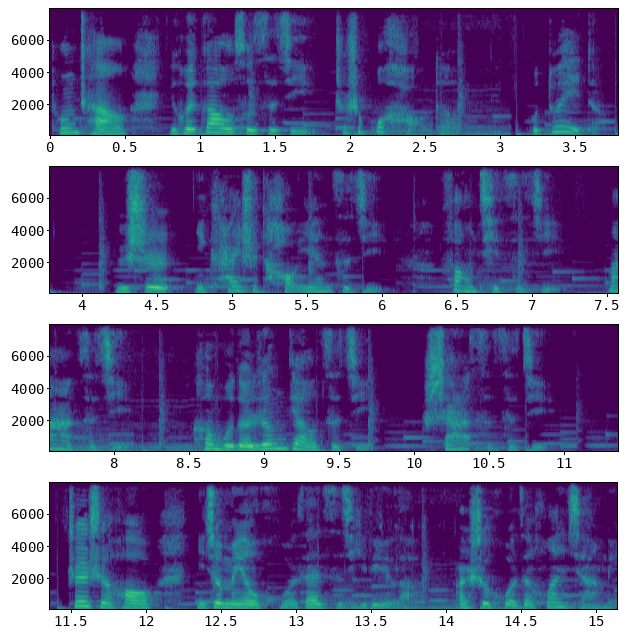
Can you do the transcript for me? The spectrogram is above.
通常你会告诉自己这是不好的。不对的，于是你开始讨厌自己，放弃自己，骂自己，恨不得扔掉自己，杀死自己。这时候你就没有活在自己里了，而是活在幻想里。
